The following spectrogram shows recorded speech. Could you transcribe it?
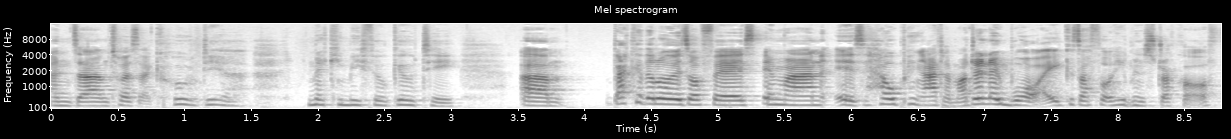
And um, Toyah's like, oh dear, making me feel guilty. Um, back at the lawyer's office, Imran is helping Adam. I don't know why, because I thought he'd been struck off.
